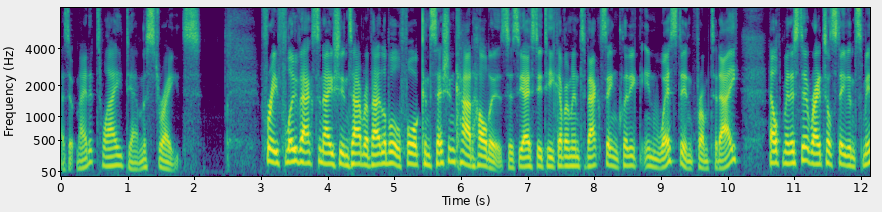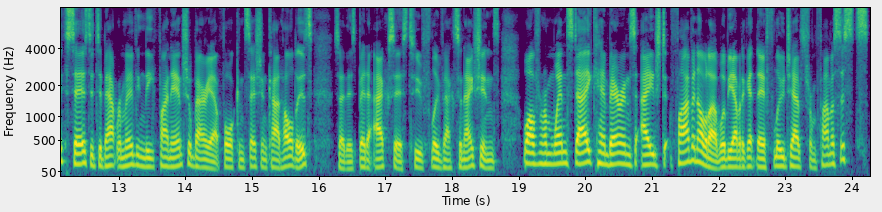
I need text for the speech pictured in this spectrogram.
as it made its way down the streets. Free flu vaccinations are available for concession card holders as the ACT government's vaccine clinic in Weston from today. Health Minister Rachel Stephen Smith says it's about removing the financial barrier for concession card holders so there's better access to flu vaccinations. While from Wednesday, Canberrans aged 5 and older will be able to get their flu jabs from pharmacists.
